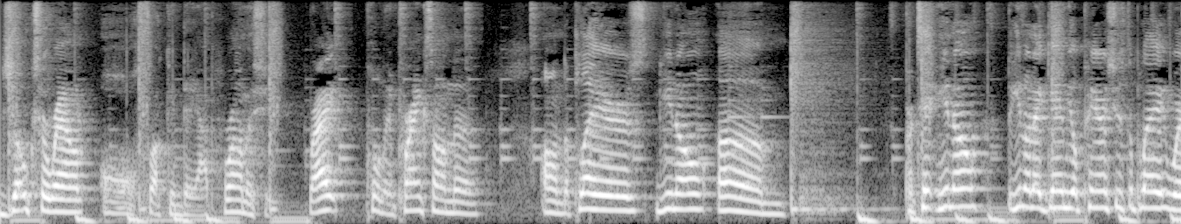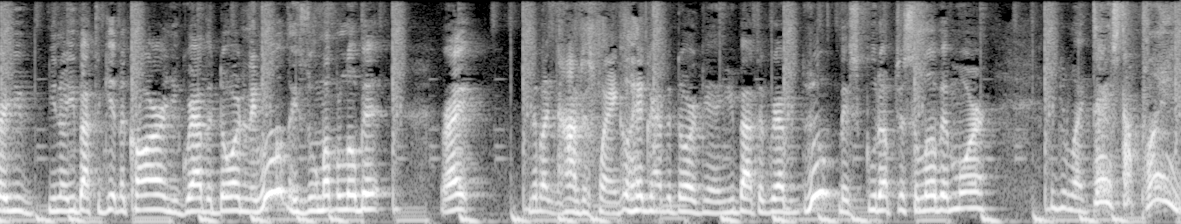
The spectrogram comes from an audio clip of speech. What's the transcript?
jokes around all fucking day. I promise you, right? Pulling pranks on the on the players, you know, um pretend, you know, you know that game your parents used to play where you, you know, you about to get in the car and you grab the door and they woo, they zoom up a little bit, right? And they're like, nah, I'm just playing. Go ahead, grab the door again. You about to grab the whoop, they scoot up just a little bit more. And you're like, dang, stop playing.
